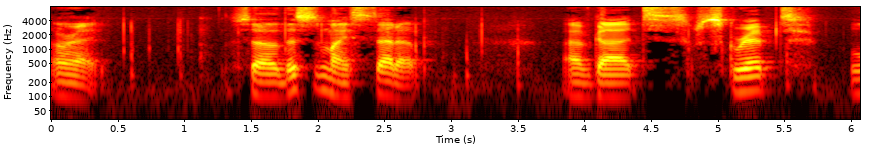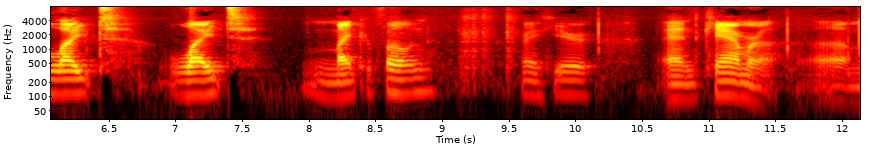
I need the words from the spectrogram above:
Alright, so this is my setup. I've got script, light, light, microphone right here, and camera. Um,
